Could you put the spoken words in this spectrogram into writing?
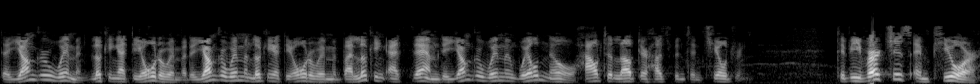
the younger women looking at the older women, the younger women looking at the older women, by looking at them, the younger women will know how to love their husbands and children to be virtuous and pure,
